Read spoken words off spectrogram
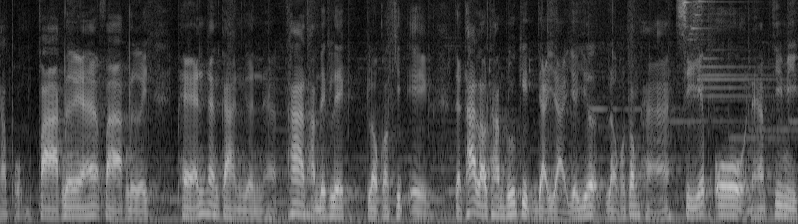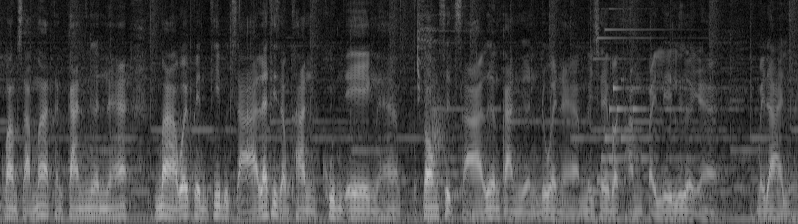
ครับผม ฝากเลยนะฮะฝากเลย นทางการเงินนะครับถ้าทำเล็กๆ เราก็คิดเอง แต่ถ้าเราทำธุรกิจใหญ่ ๆ เยอะๆ เราก็ต้องหา CFO นะครับที่มีความสามารถทางการเงินนะฮะมาไว้เป็นที่ปรึกษาและที่สำคัญคุณเองนะฮะต้องศึกษาเรื่องการเงินด้วยนะครับไม่ใช่ว่าทำไปเรื่อยๆนะฮะไม่ได้เลย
